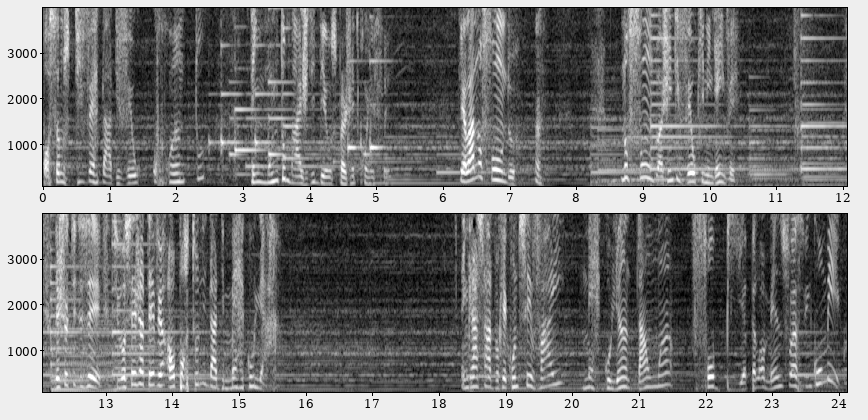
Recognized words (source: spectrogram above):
possamos de verdade ver o quanto tem muito mais de Deus para a gente conhecer. Porque lá no fundo, no fundo, a gente vê o que ninguém vê. Deixa eu te dizer, se você já teve a oportunidade de mergulhar, é engraçado, porque quando você vai mergulhando, dá uma fobia, pelo menos foi assim comigo.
